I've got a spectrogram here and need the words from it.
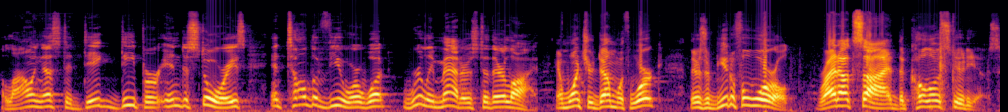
allowing us to dig deeper into stories and tell the viewer what really matters to their life. And once you're done with work, there's a beautiful world right outside the KOLO studios.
